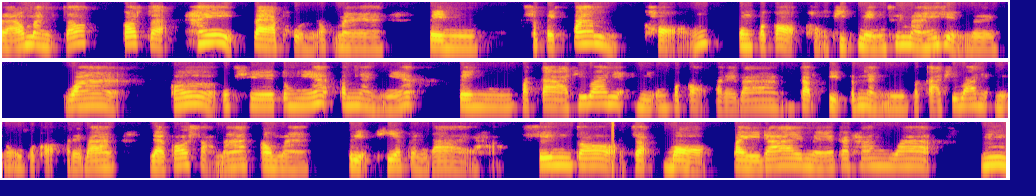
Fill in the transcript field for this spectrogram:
แล้วมันก็ก็จะให้แปลผลออกมาเป็นสเปกตรัมขององค์ประกอบของ pigment ขึ้นมาให้เห็นเลย ว่า เออโอเค ตรงเนี้ยตำแหน่งเนี้ยเป็นปากกาที่ว่าเนี่ยมีองค์ประกอบอะไรบ้าง กับอีกตำแหน่งหนึ่งปากกาที่ว่าเนี่ยมีองค์ประกอบอะไรบ้าง แล้วก็สามารถเอามา เปรียบเทียบกันได้ค่ะ ซึ่งก็จะบอกไปได้แม้กระทั่งว่า อืม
